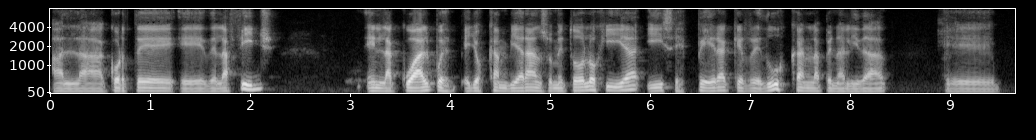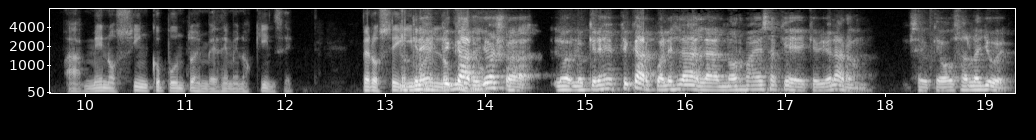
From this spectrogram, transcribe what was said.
a la corte eh, de la FIJ, en la cual pues ellos cambiarán su metodología y se espera que reduzcan la penalidad eh, a menos 5 puntos en vez de menos 15. Pero seguimos ¿Lo quieres en explicar, lo. Joshua? ¿Lo, ¿Lo, quieres explicar? ¿Cuál es la, la norma esa que, que violaron? que va a usar la Juve.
